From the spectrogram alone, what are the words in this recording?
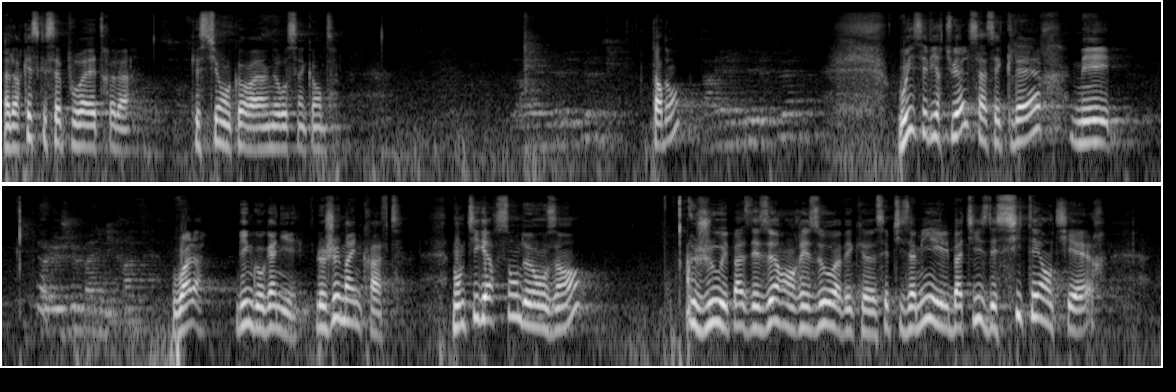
Alors, qu'est-ce que ça pourrait être là? Question encore à 1,50€. Pardon? Oui, c'est virtuel, ça c'est clair, mais... Le jeu Minecraft. Voilà, bingo, gagné. Le jeu Minecraft. Mon petit garçon de 11 ans joue et passe des heures en réseau avec euh, ses petits amis et il baptise des cités entières.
